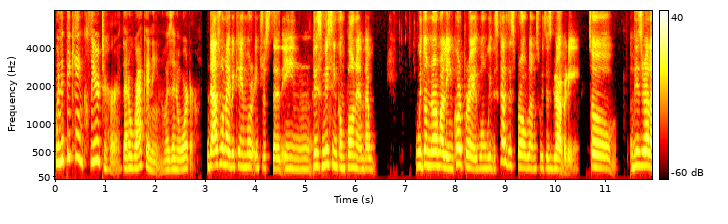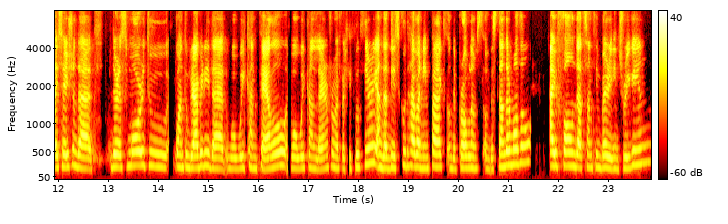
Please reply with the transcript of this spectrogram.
when it became clear to her that a reckoning was in order. That's when I became more interested in this missing component that we don't normally incorporate when we discuss these problems, which is gravity. So this realization that there's more to quantum gravity that what we can tell, what we can learn from effective field theory, and that this could have an impact on the problems of the standard model. I found that something very intriguing.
